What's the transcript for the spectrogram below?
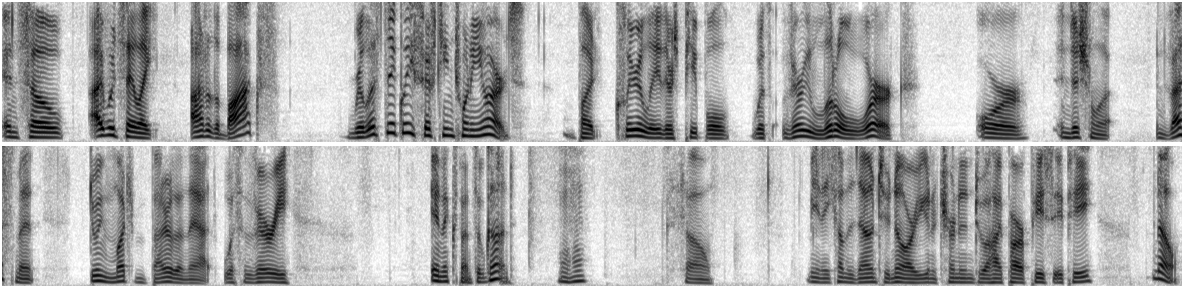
And so I would say, like, out of the box, realistically, 15, 20 yards. But clearly, there's people with very little work or additional investment doing much better than that with a very inexpensive gun. Mm-hmm. So, I mean, it comes down to no, are you going to turn it into a high power PCP? No.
